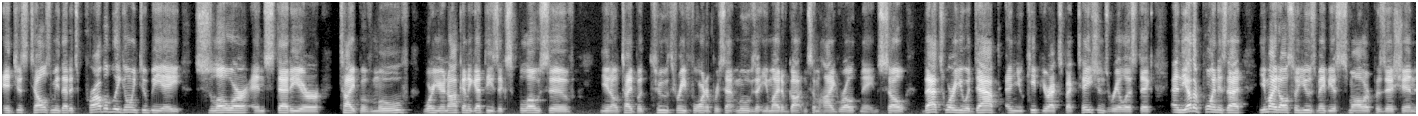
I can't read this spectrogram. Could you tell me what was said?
it just tells me that it's probably going to be a slower and steadier type of move where you're not going to get these explosive you know type of two three four hundred percent moves that you might have gotten some high growth names so that's where you adapt and you keep your expectations realistic and the other point is that you might also use maybe a smaller position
